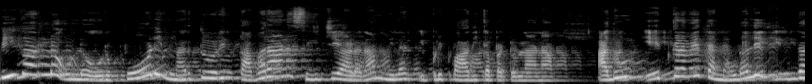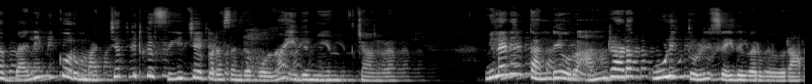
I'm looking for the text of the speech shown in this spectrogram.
பீகார்ல உள்ள ஒரு போலி மருத்துவரின் தவறான சிகிச்சையால தான் மிலன் இப்படி பாதிக்கப்பட்டுள்ளானா? அதுவும் ஏற்கனவே தன் உடலில் இருந்த வலிமைக்கு ஒரு மச்சத்திற்கு சிகிச்சை பெற சென்ற போதுதான் இது நியமிச்சாங்க மிலனின் தந்தை ஒரு அன்றாட கூலி தொழில் செய்து வருபவராம்.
